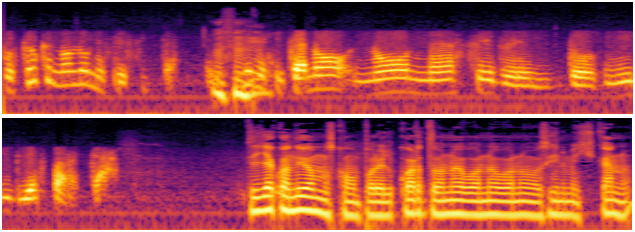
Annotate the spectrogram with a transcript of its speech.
pues, creo que no lo necesita. El cine mexicano no nace del 2010 para acá. Sí, ya cuando íbamos como por el cuarto nuevo, nuevo, nuevo cine mexicano.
